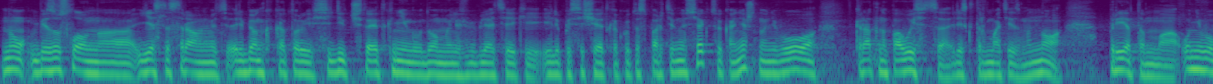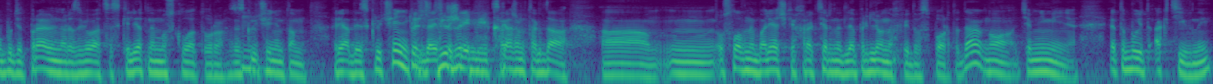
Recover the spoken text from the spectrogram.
Ну, безусловно, если сравнивать ребенка, который сидит, читает книгу дома или в библиотеке, или посещает какую-то спортивную секцию, конечно, у него кратно повысится риск травматизма. Но при этом а, у него будет правильно развиваться скелетная мускулатура, за исключением там ряда исключений, То когда есть, есть такие, скажем тогда, условные болячки характерны для определенных видов спорта, да, но тем не менее это будет активный,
